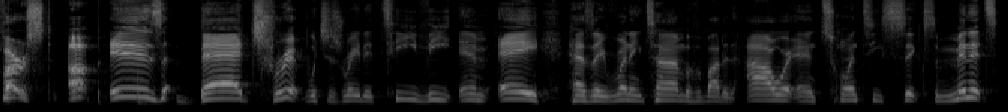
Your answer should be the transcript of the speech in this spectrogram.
First up is Bad Trip, which is rated TVMA, has a running time of about an hour and 26 minutes,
